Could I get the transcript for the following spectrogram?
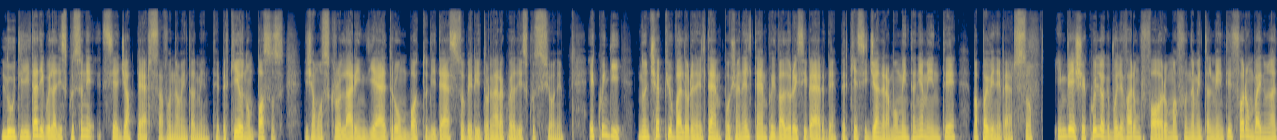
l'utilità di quella discussione si è già persa fondamentalmente, perché io non posso, diciamo, scrollare indietro un botto di testo per ritornare a quella discussione. E quindi non c'è più valore nel tempo, cioè nel tempo il valore si perde, perché si genera momentaneamente, ma poi viene perso. Invece quello che voglio fare un forum, fondamentalmente, il forum va in una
